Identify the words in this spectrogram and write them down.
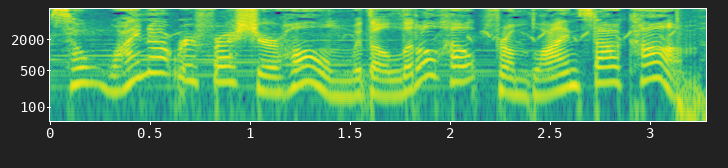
so why not refresh your home with a little help from Blinds.com?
